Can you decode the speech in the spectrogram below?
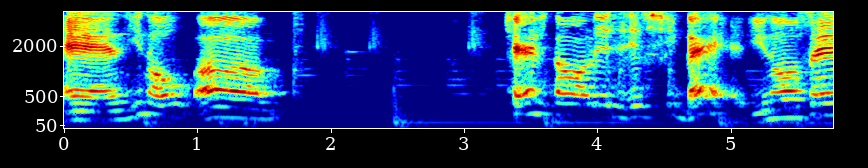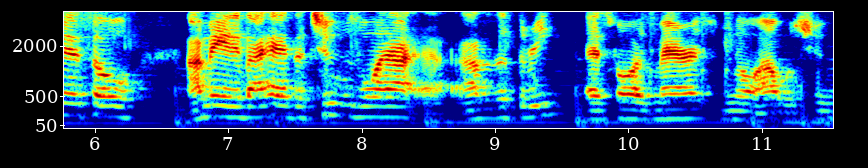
And you know, um, Kash Doll is, is she bad? You know what I'm saying? So I mean, if I had to choose one out, out of the three as far as marriage, you know, I would choose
